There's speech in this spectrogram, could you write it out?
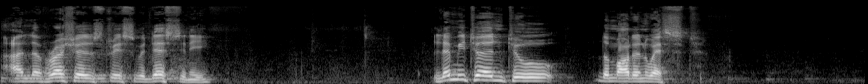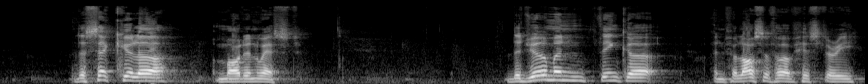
and of Russia's tryst with destiny, let me turn to the modern West, the secular modern West. The German thinker and philosopher of history,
